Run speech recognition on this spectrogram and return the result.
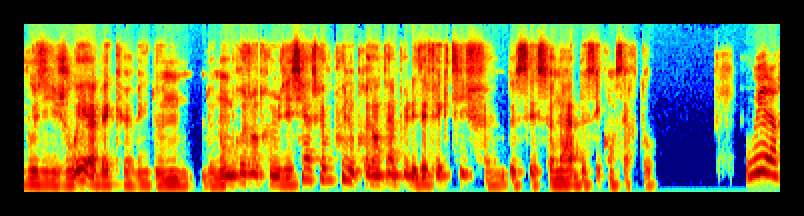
vous y jouez avec, avec de, nombreux autres musiciens. Est-ce que vous pouvez nous présenter un peu les effectifs de ces sonates, de ces concertos? Oui, alors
